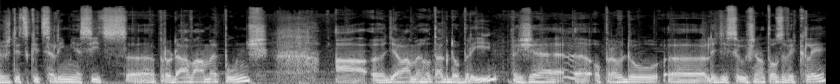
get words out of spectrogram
vždycky celý měsíc prodává dáváme punč a e, děláme ho tak dobrý, že e, opravdu e, lidi si už na to zvykli.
